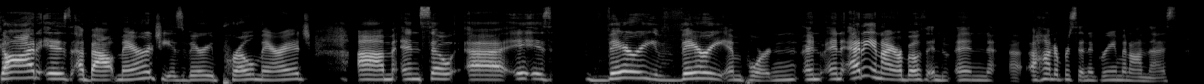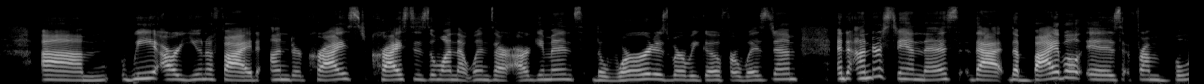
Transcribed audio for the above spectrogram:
God is about marriage. He is very pro marriage. Um, and so uh, it is very very important and and eddie and i are both in in 100% agreement on this um we are unified under christ christ is the one that wins our arguments the word is where we go for wisdom and to understand this that the bible is from uh,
